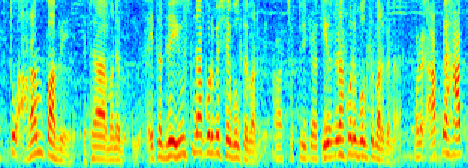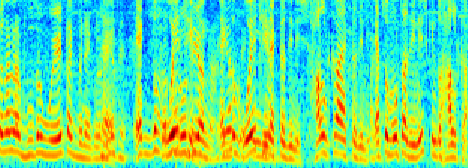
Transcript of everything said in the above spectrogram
এত আরাম পাবে। এটা মানে এটা যে ইউজ না করবে সে বলতে পারবে। আচ্ছা ঠিক আছে। ইউজ না করে বলতে পারবে না। মানে আপনি হাতে না না বুঝার ওয়ে থাকবে না এগুলো ঠিক হ্যাঁ আছে? একদম ওয়েট একদম? ওয়েটহীন একটা জিনিস হালকা একটা জিনিস এত মোটা জিনিস কিন্তু হালকা।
